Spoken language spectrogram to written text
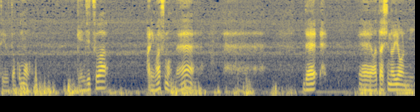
ていうとこも現実はありますもんね。で、えー、私のように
